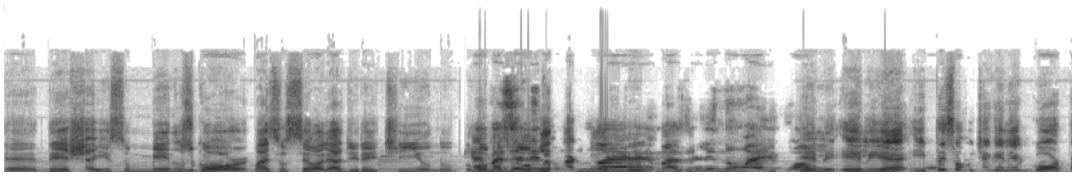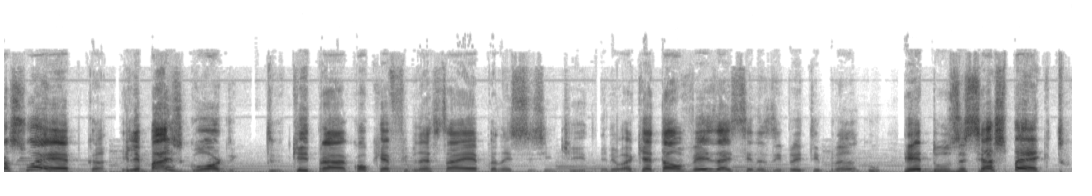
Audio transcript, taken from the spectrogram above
é, deixa isso menos gore. Mas se você olhar direitinho no, é, ele atacando, não é, mas ele não é igual. Ele, ele é, e principalmente é que ele é gore pra sua época. Ele é mais gore do que para qualquer filme nessa época, nesse sentido. Entendeu? É que talvez as cenas em preto e branco reduzam esse aspecto.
